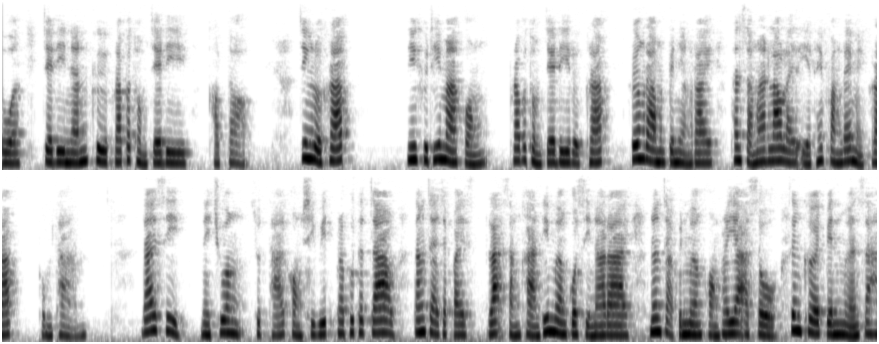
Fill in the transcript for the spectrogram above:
ตัว เจดีย์นั้นคือพระปฐมเจดีย์เขาตอบ จริงหรือครับ นี่คือที่มาของพระปฐมเจดีย์หรือครับ เรื่องราวมันเป็นอย่างไร ท่านสามารถเล่ารายละเอียดให้ฟังได้ไหมครับ ผมถาม ได้สิ ในช่วงสุดท้ายของชีวิตพระพุทธเจ้า ตั้งใจจะไปละสังขารที่เมืองโกสินาราย เนื่องจากเป็นเมืองของพระยาอโศก ซึ่งเคยเป็นเหมือนสห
